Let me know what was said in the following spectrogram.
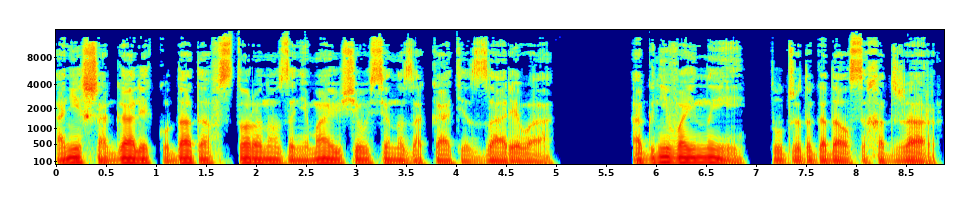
они шагали куда-то в сторону занимающегося на закате зарева. «Огни войны», — тут же догадался Хаджар.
